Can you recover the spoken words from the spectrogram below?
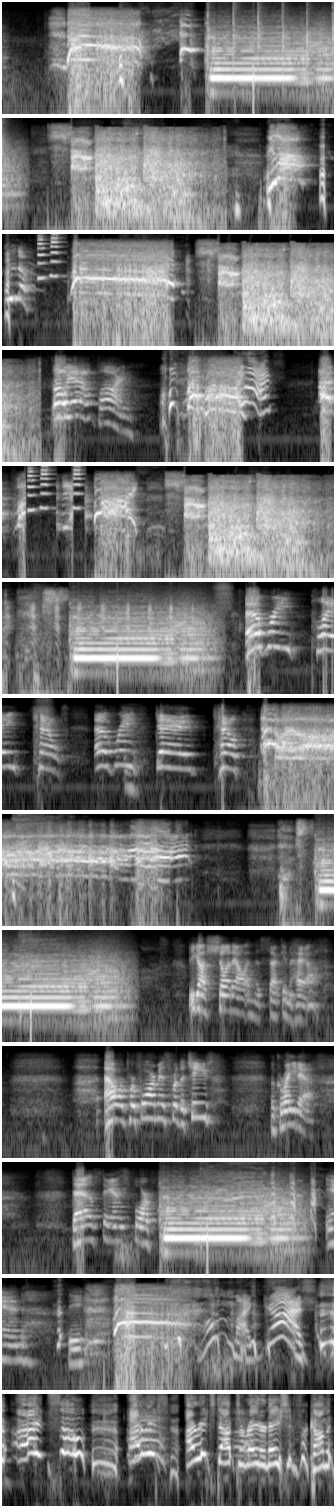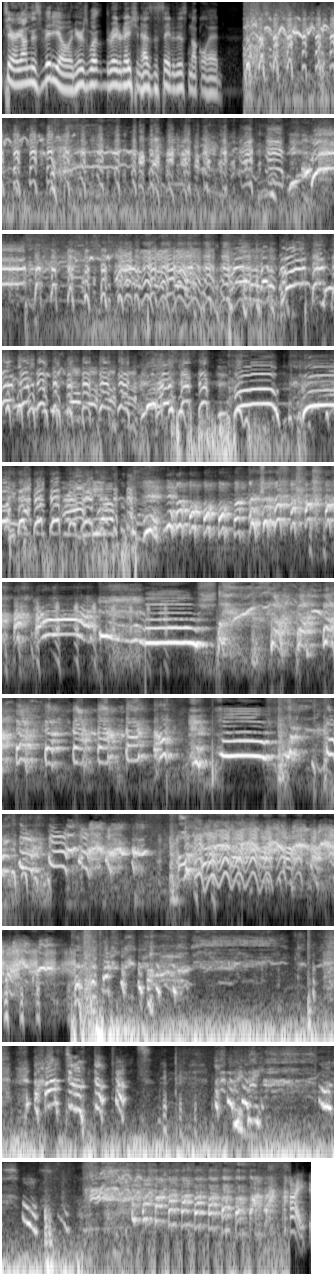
Ah! you lost! You the ah Oh, yeah, I'm fine. Oh, my fine! I'm fine! Every play counts. Every game counts. We got shut out in the second half. Our performance for the Chiefs, a great F. That stands for in the Oh my gosh! All right, so I reached I reached out to Raider Nation for commentary on this video, and here's what the Raider Nation has to say to this knucklehead. oh. oh.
